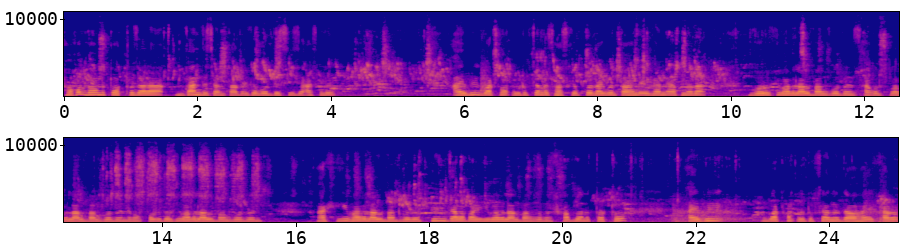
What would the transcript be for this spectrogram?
সকল ধরনের তথ্য যারা জানতে চান তাদেরকে বলতেছি যে আসলে আইভি গডফার্ম ইউটিউব চ্যানেল সাবস্ক্রাইব করে রাখবেন। তাহলে এখানে আপনারা গরু কীভাবে লাল পাল করবেন, ছাগল কীভাবে লাল পাল করবেন এবং কবিতা কীভাবে লাল পাল করবেন, পাখি কীভাবে লাল পাল করবেন পিন চাপা পাখি কীভাবে লাল পাল করবেন, সব ধরনের তথ্য আইভি গডফার্ম ইউটিউব চ্যানেলে দেওয়া হয়। কারণ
